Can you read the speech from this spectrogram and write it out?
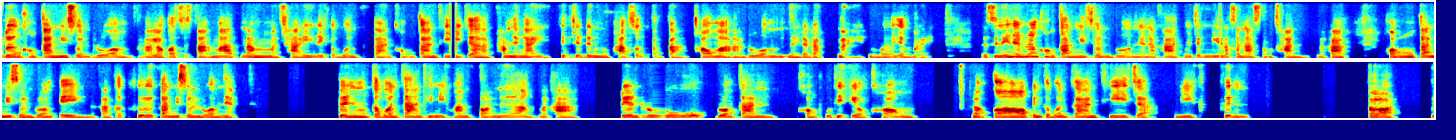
เรื่องของการมีส่วนร่วมนะคะเราก็จะสามารถนำมาใช้ในกระบวนการของการที่จะทำยังไง ที่จะดึงภาคส่วนต่างๆ เข้ามาร่วมในระดับไหนหรือว่าอย่างไร แต่ทีนี้ในเรื่องของการมีส่วนร่วมเนี่ยนะคะมันจะมีลักษณะสำคัญนะคะ ของการมีส่วนร่วมเองนะคะ ก็คือการมีส่วนร่วมเนี่ยเป็นกระบวนการที่มีความต่อเนื่องนะคะ เรียนรู้ร่วมกันของผู้ที่เกี่ยวข้อง แล้วก็เป็นกระบวนการที่จะมีขึ้นตลอดเว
